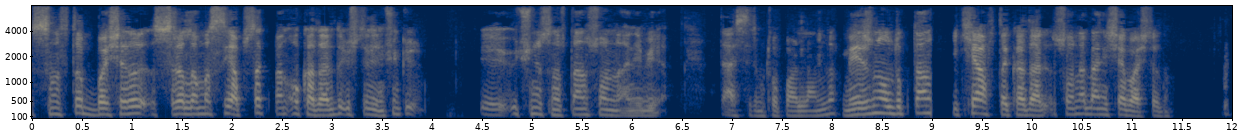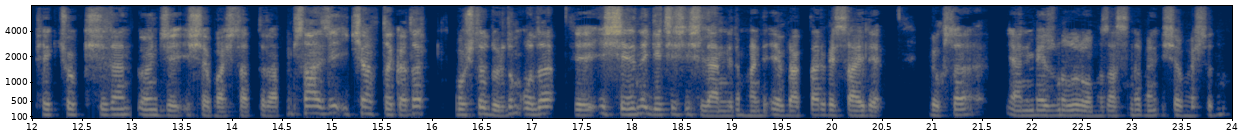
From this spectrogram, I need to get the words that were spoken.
sınıfta başarı sıralaması yapsak ben o kadar da üstte değilim. Çünkü e, üçüncü sınıftan sonra hani bir derslerim toparlandı. Mezun olduktan iki hafta kadar sonra ben işe başladım. Pek çok kişiden önce işe başlattı Rabbim. Sadece iki hafta kadar boşta durdum. O da e, iş yerine geçiş işlemlerim hani evraklar vesaire. Yoksa yani mezun olur olmaz aslında ben işe başladım.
